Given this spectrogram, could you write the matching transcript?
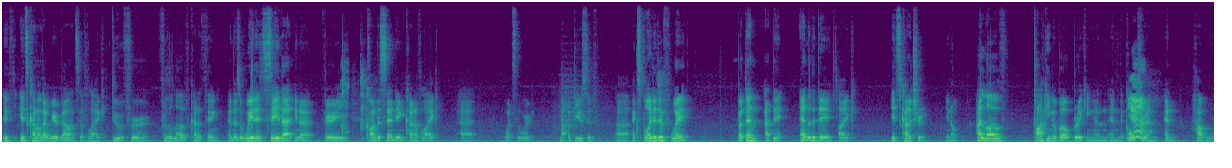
it, it's kind of that weird balance of like do it for for the love kind of thing, and there's a way to say that in a very condescending kind of like, uh, what's the word? Not abusive, uh, exploitative way. But then at the end of the day, like, it's kind of true, you know. I love talking about breaking and, and the culture Yeah. and and how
